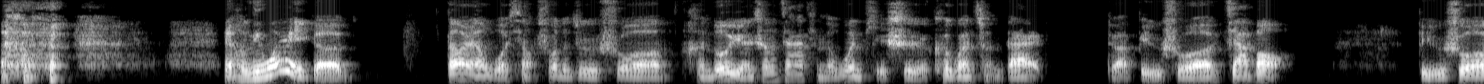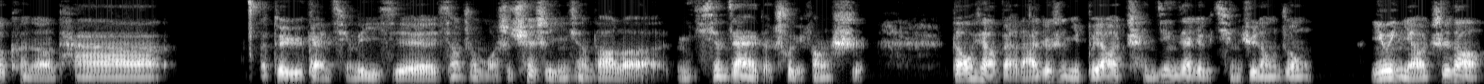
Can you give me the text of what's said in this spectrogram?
然后另外一个，当然我想说的就是说，很多原生家庭的问题是客观存在的。对吧？比如说家暴，比如说可能他对于感情的一些相处模式，确实影响到了你现在的处理方式。但我想表达就是，你不要沉浸在这个情绪当中，因为你要知道，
